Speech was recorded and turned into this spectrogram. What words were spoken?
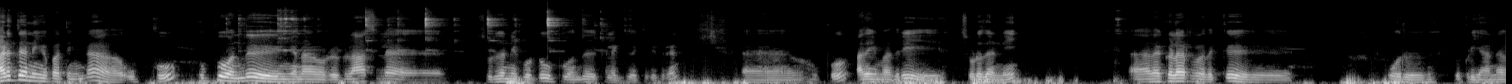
அடுத்து நீங்கள் பார்த்தீங்கன்னா உப்பு. உப்பு வந்து இங்கே நான் ஒரு கிளாஸில் சுடுதண்ணி போட்டு உப்பு வந்து கலக்கி வச்சுருக்கிறேன். உப்பு. அதே மாதிரி சுடுதண்ணி. அதை கிளறதுக்கு ஒரு இப்படியான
